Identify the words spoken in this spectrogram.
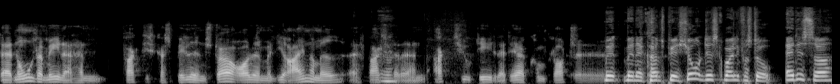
der er nogen, der mener, at han faktisk har spillet en større rolle, end man lige regner med, at faktisk Ja. er der en aktiv del af det her komplot. Øh, Men, men af konspiration, det skal bare lige forstå, er det så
